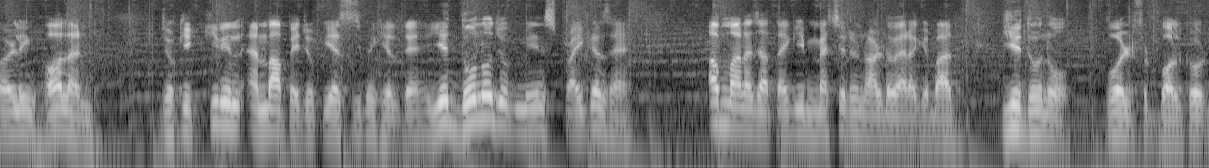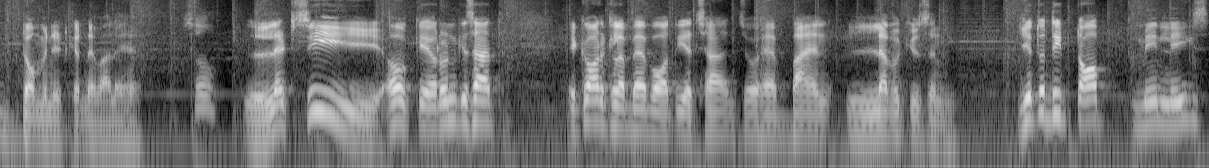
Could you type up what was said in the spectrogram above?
अर्लिंग हॉलैंड जो कि किरिन एम्बा पे जो पी में खेलते हैं। ये दोनों जो मेन स्ट्राइकर्स हैं, अब माना जाता है कि मैसी रोनाल्डो वगैरह के बाद ये दोनों वर्ल्ड फुटबॉल को डोमिनेट करने वाले हैं। सो लेट सी ओके और उनके साथ एक और क्लब है बहुत ही अच्छा जो है बैन लेवक्यूजन ये तो थी टॉप मेन लीग्स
